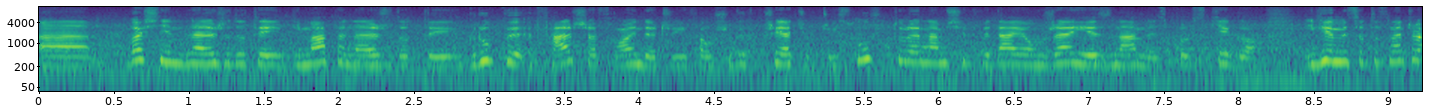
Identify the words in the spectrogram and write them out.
A właśnie należy do tej die Mappe, należy do tej grupy falsche Freunde, czyli fałszywych przyjaciół, czyli słów, które nam się wydają, że je znamy z polskiego i wiemy co to znaczy,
